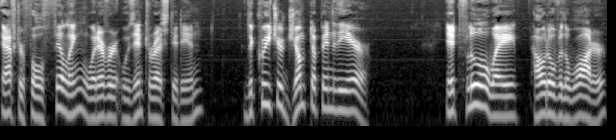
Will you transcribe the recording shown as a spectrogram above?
After fulfilling whatever it was interested in, the creature jumped up into the air. It flew away out over the water,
